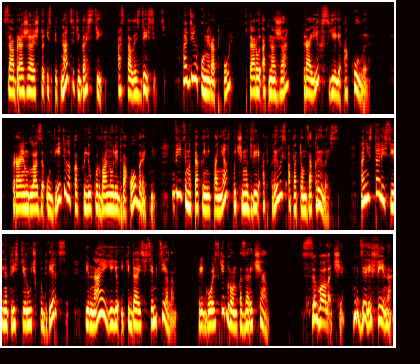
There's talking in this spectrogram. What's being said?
соображая, что из 15 гостей осталось 10. Один умер от пуль, второй от ножа, троих съели акулы. Краем глаза увидела, как к люку рванули два оборотня, видимо, так и не поняв, почему дверь открылась, а потом закрылась. Они стали сильно трясти ручку дверцы, пиная ее и кидаясь всем телом. Пригольский громко зарычал. «Сволочи! Где Лефина?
